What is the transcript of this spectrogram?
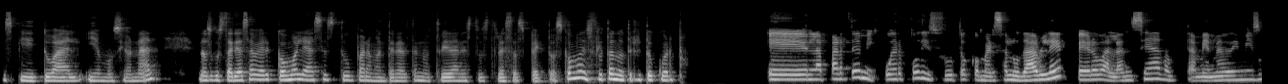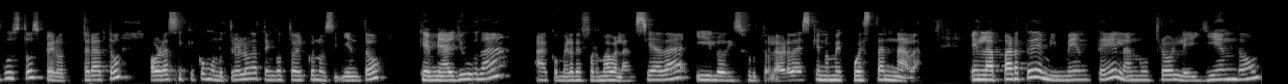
espiritual y emocional. Nos gustaría saber cómo le haces tú para mantenerte nutrida en estos tres aspectos. ¿Cómo disfrutas nutrir tu cuerpo? en la parte de mi cuerpo disfruto comer saludable, pero balanceado. También me doy mis gustos, pero trato. Ahora sí que como nutrióloga tengo todo el conocimiento que me ayuda a comer de forma balanceada y lo disfruto. La verdad es que no me cuesta nada. En la parte de mi mente la nutro leyendo,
